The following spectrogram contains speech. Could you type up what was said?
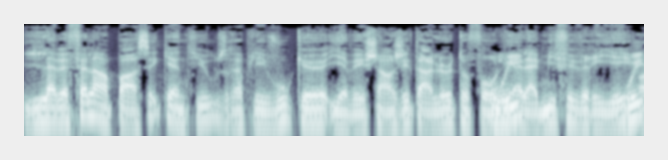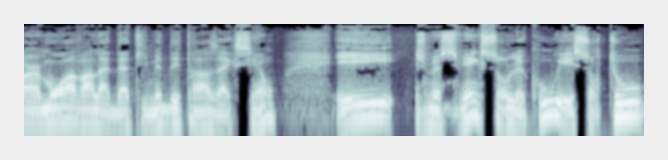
il l'avait fait l'an passé, Kent Hughes. Rappelez-vous qu'il avait changé Tyler Toffoli à la mi-février, un mois avant la date limite des transactions. Et je me souviens que sur le coup, et surtout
